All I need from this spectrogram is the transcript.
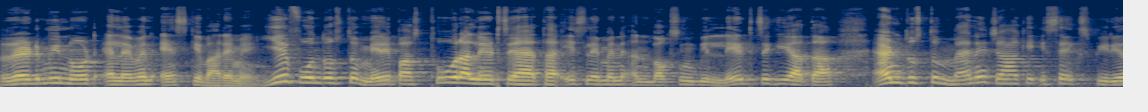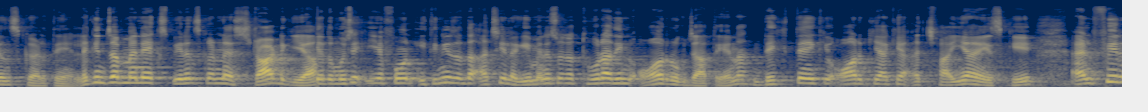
रेडमी नोट एलेवन एस के बारे में। ये फ़ोन दोस्तों मेरे पास थोड़ा लेट से आया था, इसलिए मैंने अनबॉक्सिंग भी लेट से किया था। एंड दोस्तों मैं मैंने चाहा कि इसे एक्सपीरियंस करते हैं। लेकिन जब मैंने एक्सपीरियंस करना स्टार्ट किया तो मुझे ये फ़ोन इतनी ज़्यादा अच्छी लगी। मैंने सोचा थोड़ा दिन और रुक जाते हैं ना, देखते हैं कि और क्या क्या अच्छाइयाँ हैं इसकी एंड फिर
